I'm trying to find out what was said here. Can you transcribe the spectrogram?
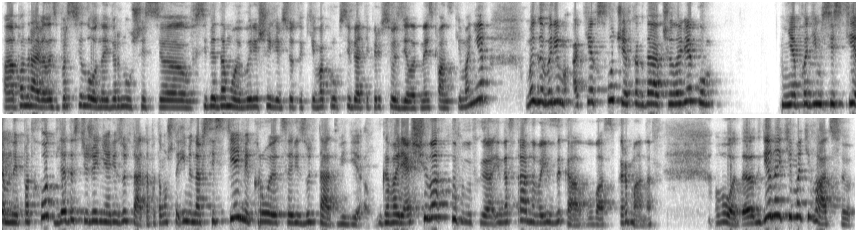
а, понравилась Барселона, и вернувшись э, в себе домой, вы решили все-таки вокруг себя теперь все сделать на испанский манер. Мы говорим о тех случаях, когда человеку необходим системный подход для достижения результата, потому что именно в системе кроется результат в виде говорящего иностранного языка у вас в карманах. Вот. Э, где найти мотивацию?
